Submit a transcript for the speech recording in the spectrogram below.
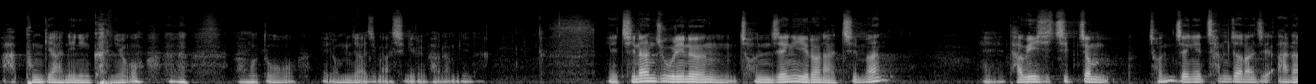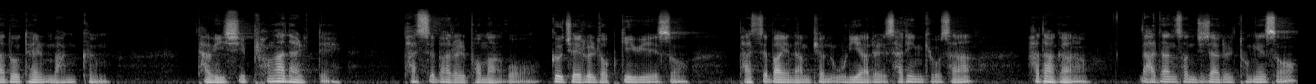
아픈 게 아니니까요. 아무도 염려하지 마시기를 바랍니다. 예, 지난주 우리는 전쟁이 일어났지만 예, 다윗이 직접 전쟁에 참전하지 않아도 될 만큼 다윗이 평안할 때 바스바를 범하고 그 죄를 덮기 위해서 바스바의 남편 우리아를 살인 교사 하다가 나단 선지자를 통해서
